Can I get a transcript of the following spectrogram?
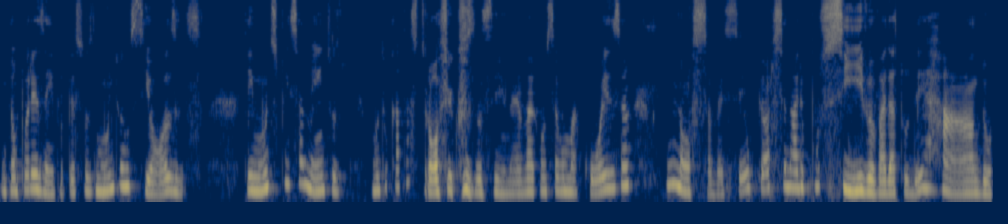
Então, por exemplo, pessoas muito ansiosas têm muitos pensamentos muito catastróficos, assim, né? Vai acontecer alguma coisa, nossa, vai ser o pior cenário possível, vai dar tudo errado,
